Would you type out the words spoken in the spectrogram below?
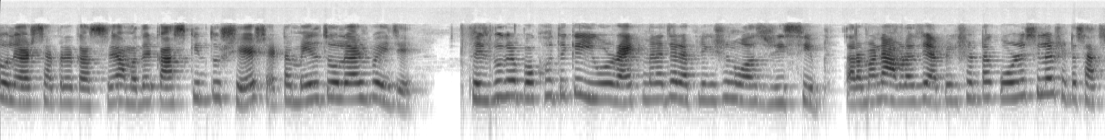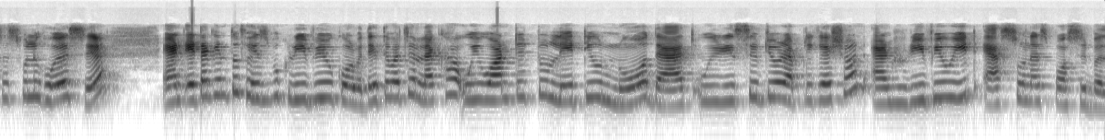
চলে আসছে আপনার কাছে। আমাদের কাজ কিন্তু শেষ। একটা মেল চলে আসবে এই যে ফেসবুকের পক্ষ থেকে your right manager application was received তার মানে আমরা যে অ্যাপ্লিকেশনটা করেছিলাম সেটা সাকসেসফুলি হয়েছে। অ্যান্ড এটা কিন্তু ফেসবুক রিভিউ করবে। দেখতে পাচ্ছেন লেখা we wanted to let you know that we received your application and review it as soon as possible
